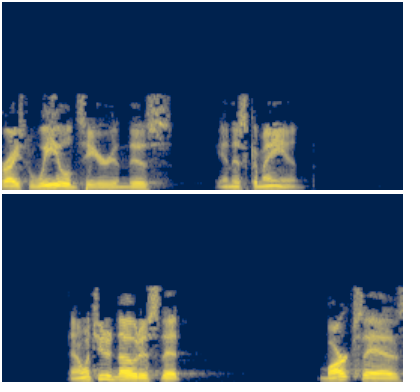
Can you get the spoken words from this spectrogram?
Christ wields here in this in this command. And I want you to notice that Mark says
